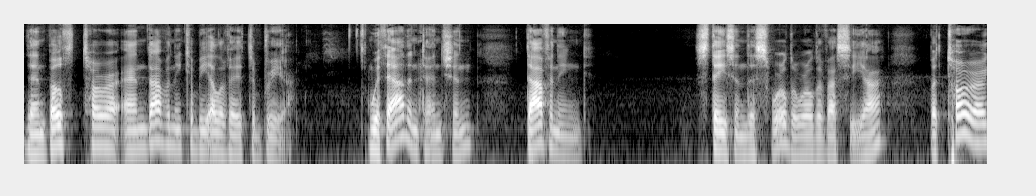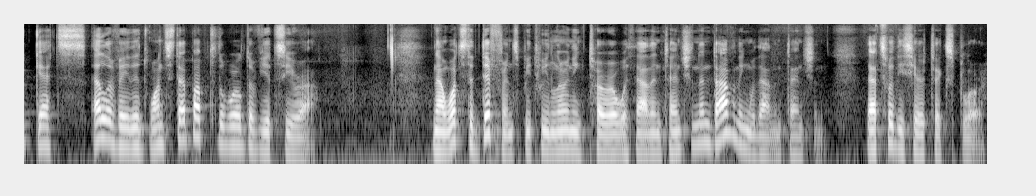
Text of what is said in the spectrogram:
then both Torah and davening can be elevated to Bria. Without intention, davening stays in this world, the world of Asiyah, but Torah gets elevated one step up to the world of Yetzirah. Now, what's the difference between learning Torah without intention and davening without intention? That's what he's here to explore.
